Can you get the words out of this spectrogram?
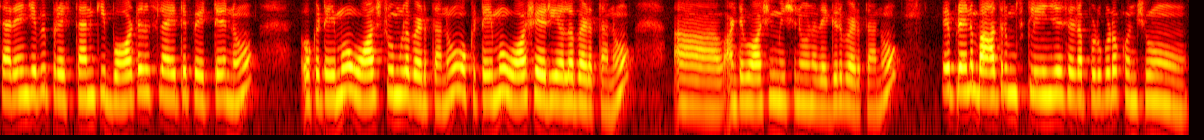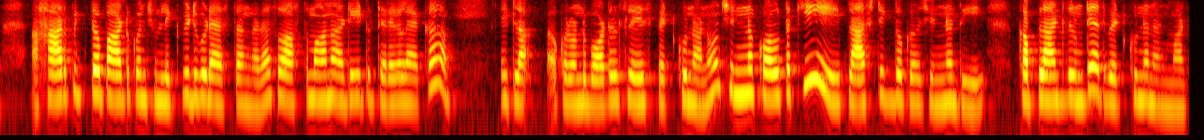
సరే అని చెప్పి ప్రస్తుతానికి బాటిల్స్లో అయితే పెట్టాను. ఒకటేమో వాష్రూమ్లో పెడతాను ఒకటేమో వాష్ ఏరియాలో పెడతాను. అంటే వాషింగ్ మిషన్ ఉన్న దగ్గర పెడతాను. ఎప్పుడైనా బాత్రూమ్స్ క్లీన్ చేసేటప్పుడు కూడా కొంచెం హార్పిక్తో పాటు కొంచెం లిక్విడ్ కూడా వేస్తాం కదా. సో అస్తమానం అటు ఇటు తిరగలేక ఇట్లా ఒక రెండు బాటిల్స్లో వేసి పెట్టుకున్నాను. చిన్న కొలతకి ప్లాస్టిక్ది ఒక చిన్నది కప్ లాంటిది ఉంటే అది పెట్టుకున్నాను అనమాట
